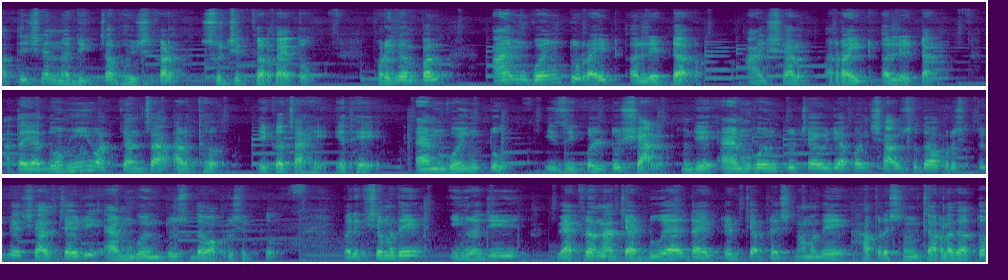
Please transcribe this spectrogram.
अतिशय नजीकचा भविष्यकाळ सूचित करता येतो. For example I am going to write a letter I shall write a letter आता या दोन्ही वाक्यांचा अर्थ एकच आहे. येथे I am going to is equal to shall म्हणजे आय एम गोइंग टूच्या ऐवजी आपण शालसुद्धा वापरू शकतो किंवा शालच्या ऐवजी आय एम गोइंग टू सुद्धा वापरू शकतो. परीक्षेमध्ये इंग्रजी व्याकरणाच्या डू ॲज डायरेक्टेडच्या प्रश्नामध्ये हा प्रश्न विचारला जातो.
